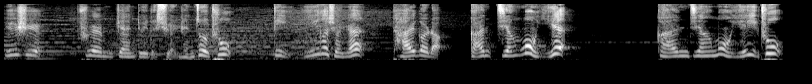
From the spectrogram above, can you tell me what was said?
于是，Prime 战队的选人做出第一个选人，Tiger 的干将莫邪。干将莫邪一出，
